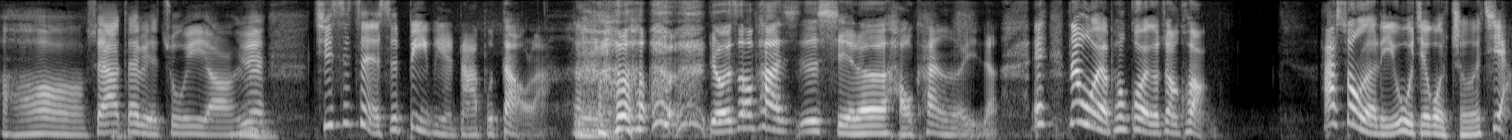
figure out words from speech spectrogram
哦，所以要特别注意哦，因为其实这也是避免拿不到啦。有的时候怕只是写了好看而已的。哎，那我有碰过一个状况，他送了礼物，结果折价，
